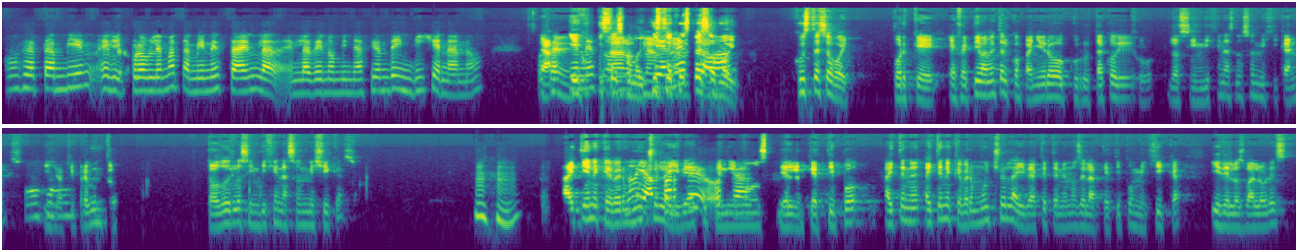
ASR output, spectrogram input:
O sea, también el problema también está en la, en la denominación de indígena, ¿no? O Ah, sea, y ¿quiénes justo, eso son? voy, justo- ¿Quiénes justo eso voy. Justo eso voy. Porque efectivamente el compañero Currutaco dijo, los indígenas no son mexicanos. Y yo aquí pregunto, ¿todos los indígenas son mexicas? Ahí tiene que ver No, mucho la idea que sea- tenemos del arquetipo, ahí tiene, ahí tiene que ver mucho la idea que tenemos del arquetipo mexica y de los valores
